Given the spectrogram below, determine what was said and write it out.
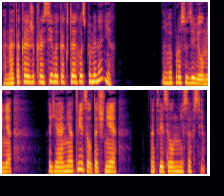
Она такая же красивая, как в твоих воспоминаниях? Вопрос удивил меня. Я не ответил, точнее, ответил не совсем.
